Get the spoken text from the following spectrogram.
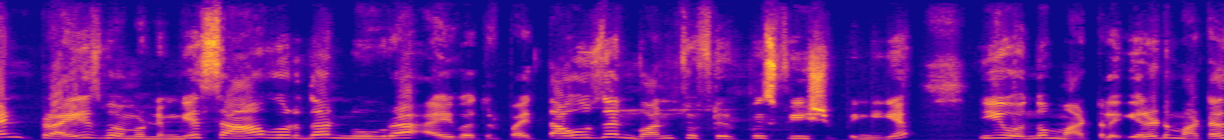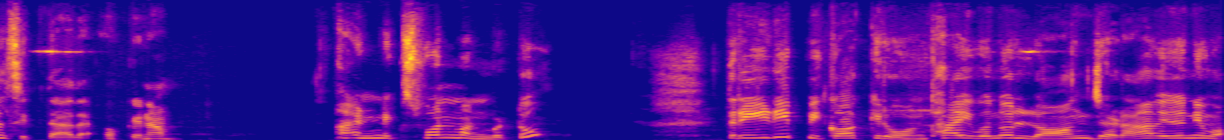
ಅಂಡ್ ಪ್ರೈಸ್ ಬಂದ್ಬಿಟ್ಟು ನಿಮಗೆ ಸಾವಿರದ ನೂರ ಐವತ್ತು ರೂಪಾಯಿ thousand one fifty rupees free ಶಿಪ್ಪಿಂಗಿಗೆ ಈ ಒಂದು ಮಾಟಲ್, ಎರಡು ಮಾಟಲ್ ಸಿಗ್ತಾ ಇದೆ. ಓಕೆನಾ ಅಂಡ್ ನೆಕ್ಸ್ಟ್ ಒನ್ ಬಂದ್ಬಿಟ್ಟು ತ್ರೀ ಡಿ ಪಿಕಾಕ್ ಇರುವಂತಹ ಈ ಒಂದು ಲಾಂಗ್ ಜಡ. ಇದು ನೀವು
